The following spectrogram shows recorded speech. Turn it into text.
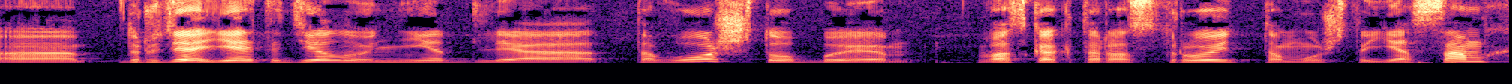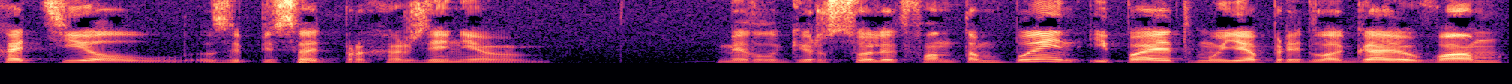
А, друзья, я это делаю не для того, чтобы вас как-то расстроить, потому что я сам хотел записать прохождение Metal Gear Solid Phantom Pain, и поэтому я предлагаю вам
